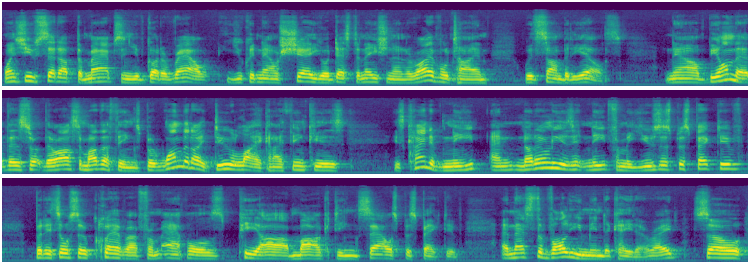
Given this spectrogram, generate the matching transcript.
once you've set up the maps and you've got a route, you can now share your destination and arrival time with somebody else. Now, beyond that, there's there are some other things, but one that I do like and I think is is kind of neat, and not only is it neat from a user's perspective, but it's also clever from Apple's PR, marketing, sales perspective. And that's the volume indicator, right? So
